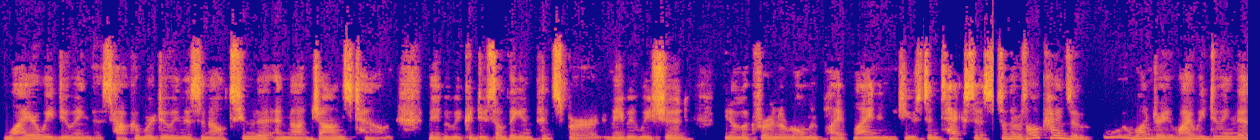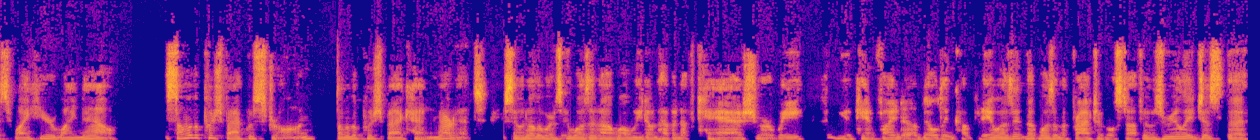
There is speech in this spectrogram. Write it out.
why are we doing this? How come we're doing this in Altoona and not Johnstown? Maybe we could do something in Pittsburgh. Maybe we should, you know, look for an enrollment pipeline in Houston, Texas. So there was all kinds of wondering, why are we doing this? Why here? Why now? Some of the pushback was strong. Some of the pushback had merit. So in other words, it wasn't, oh, well, we don't have enough cash or we you can't find a building company. It wasn't, that wasn't the practical stuff. It was really just the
